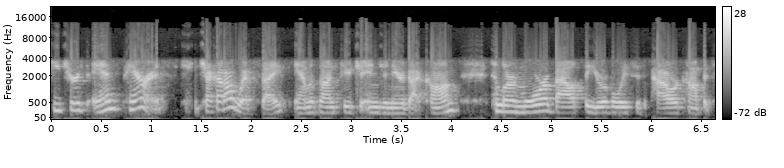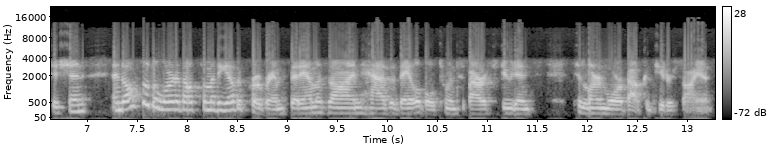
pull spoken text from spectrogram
teachers, and parents to check out our website, AmazonFutureEngineer.com, to learn more about the Your Voice is Power competition and also to learn about some of the other programs that Amazon has available to inspire students to learn more about computer science.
